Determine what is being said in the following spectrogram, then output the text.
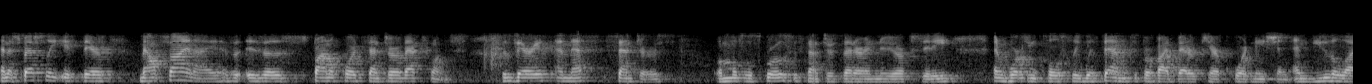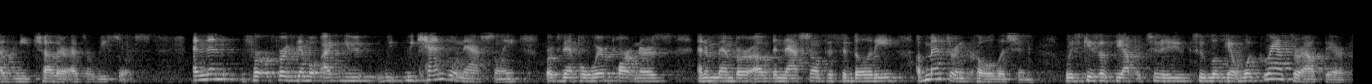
and especially if there's Mount Sinai is a spinal cord center of excellence. The various MS centers or multiple sclerosis centers that are in New York City and working closely with them to provide better care coordination and utilizing each other as a resource. And then, for, for example, I, you, we, we can go nationally. For example, we're partners and a member of the National Disability of Mentoring Coalition, which gives us the opportunity to look at what grants are out there,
